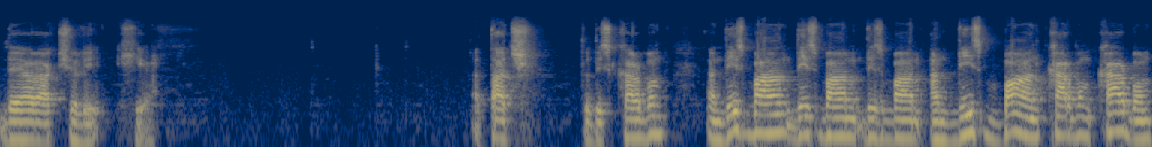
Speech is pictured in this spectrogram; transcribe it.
they are actually here attached to this carbon. And this bond, this bond, this bond, and this bond, carbon-carbon,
